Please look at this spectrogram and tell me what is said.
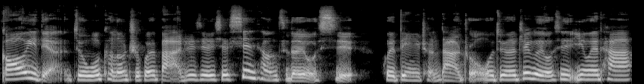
高一点，就我可能只会把这些一些现象级的游戏会定义成大众。我觉得这个游戏，因为它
